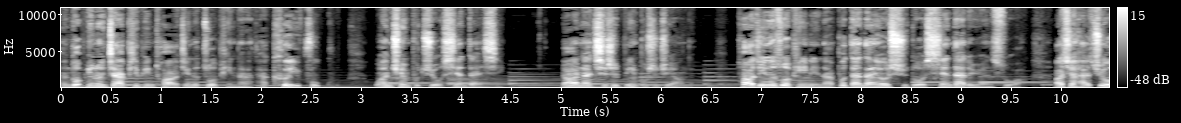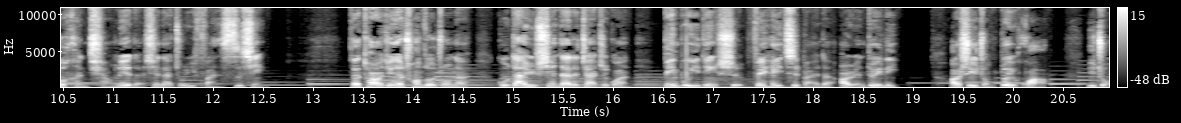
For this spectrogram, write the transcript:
很多评论家批评托尔金的作品呢，他刻意复古，完全不具有现代性。然而呢，其实并不是这样的。托尔金的作品里呢，不单单有许多现代的元素啊，而且还具有很强烈的现代主义反思性。在托尔金的创作中呢，古代与现代的价值观并不一定是非黑即白的二元对立，而是一种对话，一种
